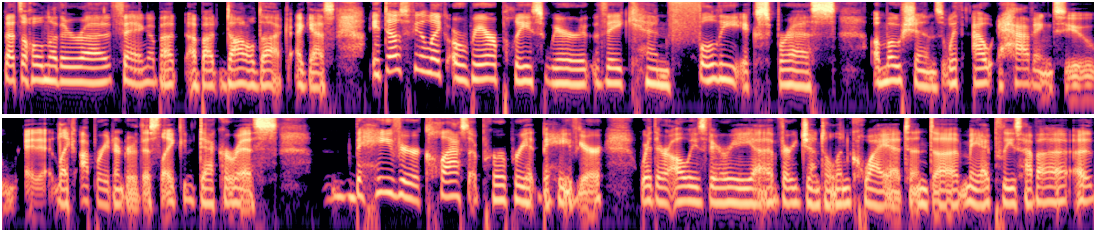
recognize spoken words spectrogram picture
that's a whole nother uh, thing about about Donald Duck, I guess. It does feel like a rare place where they can fully express emotions without having to uh, like operate under this like decorous behavior, class appropriate behavior, where they're always very, uh, very gentle and quiet. And uh, may I please have a, a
